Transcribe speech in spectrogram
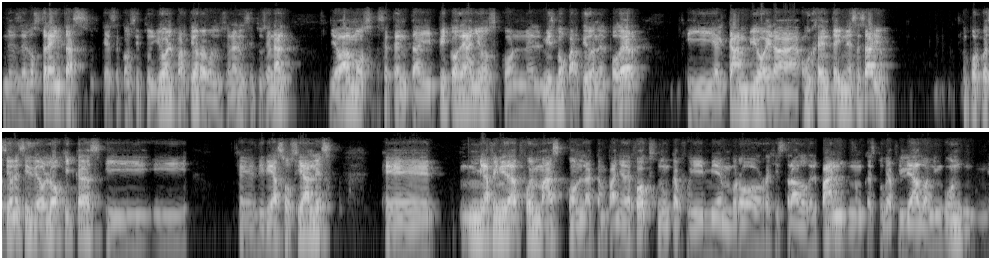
desde los 30 que se constituyó el Partido Revolucionario Institucional, llevábamos setenta y pico de años con el mismo partido en el poder y el cambio era urgente y necesario por cuestiones ideológicas y, eh, diría sociales. Eh, mi afinidad fue más con la campaña de Fox, nunca fui miembro registrado del PAN, nunca estuve afiliado a ningún,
